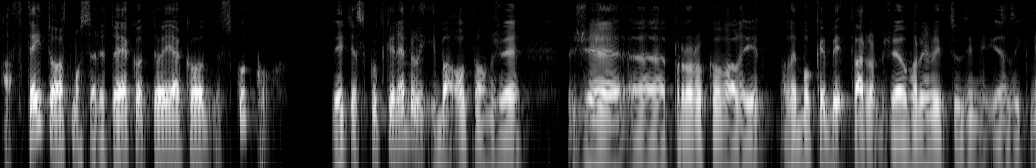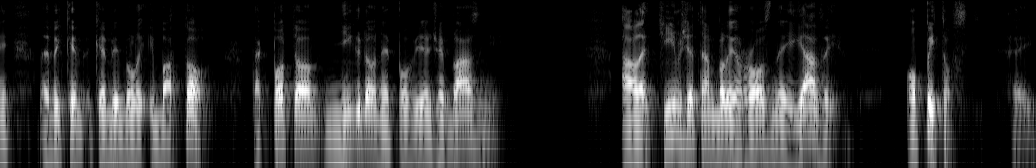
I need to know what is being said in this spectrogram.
A v této atmosféře, to je jako, to je jako v skutkoch. Víte, skutky nebyly iba o tom, že, že e, prorokovali, lebo keby, pardon, že hovorili v cizími jazykmi, lebo keby, keby bylo iba to, tak potom nikdo nepově, že blázní. Ale tím, že tam byly různé javy, opitosti, hej,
